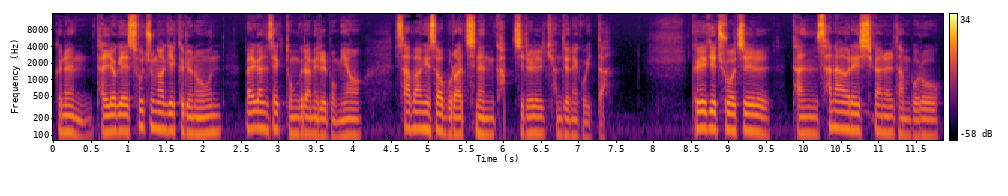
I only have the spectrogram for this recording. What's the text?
그는 달력에 소중하게 그려놓은 빨간색 동그라미를 보며 사방에서 몰아치는 갑질을 견뎌내고 있다. 그에게 주어질 단 사나흘의 시간을 담보로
